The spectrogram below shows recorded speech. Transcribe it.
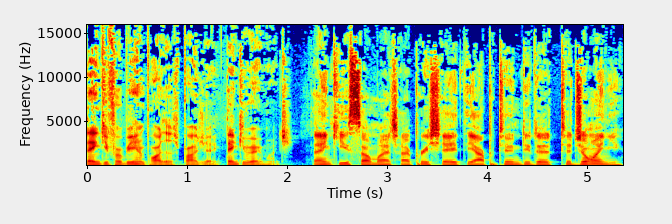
thank you for being a part of this project. Thank you very much. Thank you so much. I appreciate the opportunity to, to join you.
